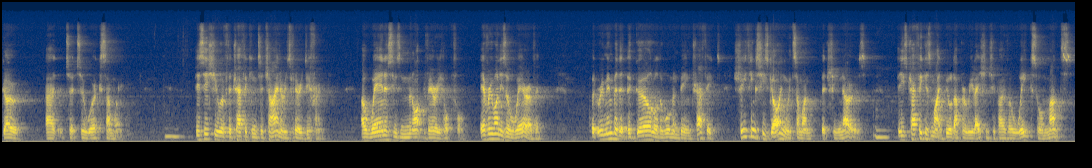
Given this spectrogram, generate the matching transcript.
go uh, to, to work somewhere. This issue of the trafficking to China is very different. Awareness is not very helpful. Everyone is aware of it. But remember that the girl or the woman being trafficked, she thinks she's going with someone that she knows. These traffickers might build up a relationship over weeks or months,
